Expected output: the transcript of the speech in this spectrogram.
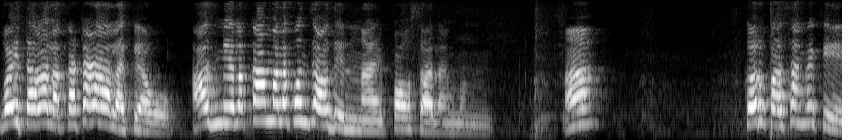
वैताग आला कटाळा आला की अहो. आज मी याला कामाला पण जाऊ दिलं नाही पाऊस आलाय म्हणून. आ? करू का सांगा की?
